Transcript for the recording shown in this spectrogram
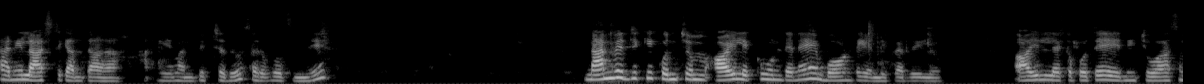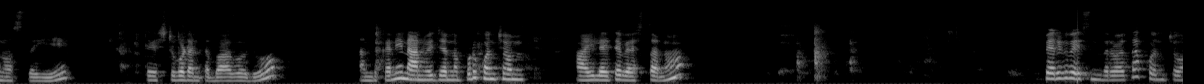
కానీ లాస్ట్కి అంత ఏమనిపించదు సరిపోతుంది. నాన్ వెజ్కి కొంచెం ఆయిల్ ఎక్కువ ఉంటేనే బాగుంటాయండి కర్రీలు. ఆయిల్ లేకపోతే నీచు వాసన వస్తాయి. టేస్ట్ కూడా అంత బాగోదు. అందుకని నాన్ వెజ్ అన్నప్పుడు కొంచెం ఆయిల్ అయితే వేస్తాను. పెరుగు వేసిన తర్వాత కొంచెం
